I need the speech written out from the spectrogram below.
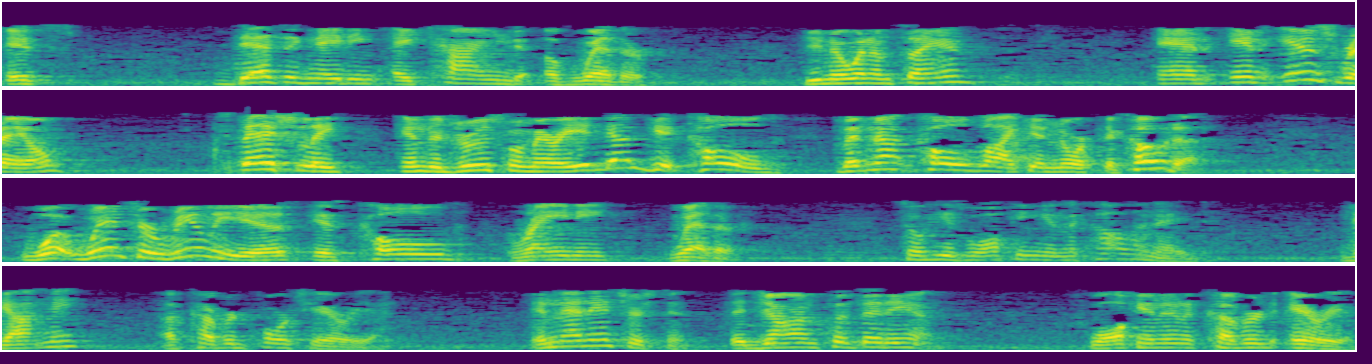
It's designating a kind of weather. Do you know what I'm saying? And in Israel, especially in the Jerusalem area, it does get cold, but not cold like in North Dakota. What winter really is, is cold, rainy weather. So he's walking in the colonnade. Got me? A covered porch area. Isn't that interesting that John put that in? Walking in a covered area.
